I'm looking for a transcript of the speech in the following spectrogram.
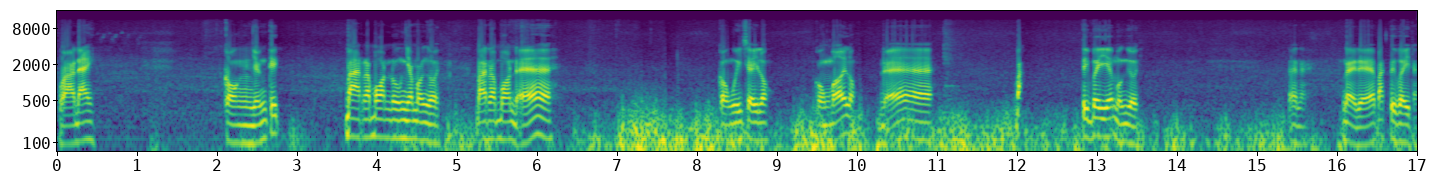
Và đây, còn những cái parabon luôn nha mọi người. Parabon để còn nguyên si luôn, còn mới luôn, để bắt tivi á mọi người. Đây nè, này để bắt tivi nè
